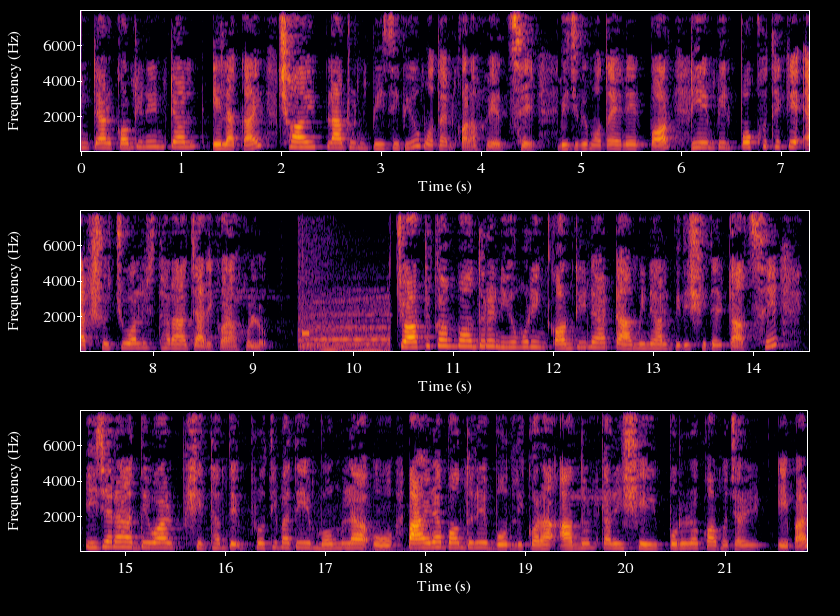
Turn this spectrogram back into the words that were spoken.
ইন্টারকন্টিনেন্টাল এলাকায় ছয় প্লাটুন বিজিবিও মোতায়েন করা হয়েছে। বিজিবি মোতায়েনের পর ডিএমপির পক্ষ থেকে একশো চুয়াল্লিশ ধারা জারি করা হলো। চট্টগ্রাম বন্দরে নিয়মরিং কন্টেইনার টার্মিনাল বিদেশিদের কাছে ইজারা দেওয়ার সিদ্ধান্তের প্রতিবাদে মোংলা ও পায়রা বন্দরে বদলি করা আন্দোলনকারী সেই পনেরো কর্মচারীর এবার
